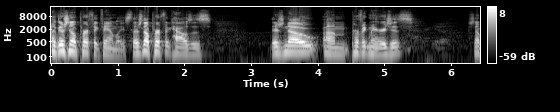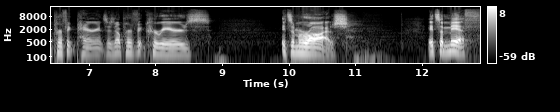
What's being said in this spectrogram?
Like, there's no perfect families, there's no perfect houses, there's no um, perfect marriages, there's no perfect parents, there's no perfect careers. it's a mirage. It's a myth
